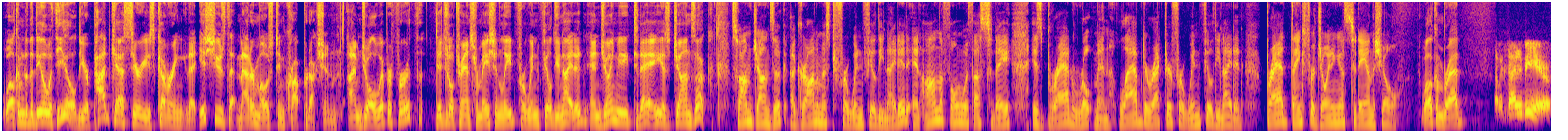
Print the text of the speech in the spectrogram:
Welcome to the Deal with Yield, your podcast series covering the issues that matter most in crop production. I'm Joel Wipperfurth, digital transformation lead for Winfield United, and join me today is John Zook. So I'm John Zook, agronomist for Winfield United, and on the phone with us today is Brad Roetman, lab director for Winfield United. Brad, thanks for joining us today on the show. Welcome, Brad. I'm excited to be here.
